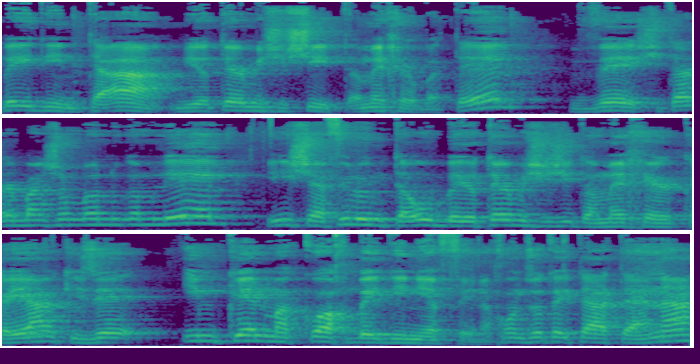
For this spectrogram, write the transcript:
בית דין טעה ביותר משישית המכר בטל, ושיטת רבן שמעון גמליאל היא שאפילו אם טעו ביותר משישית המכר קיים, כי זה אם כן מה כוח בית דין יפה, נכון? זאת הייתה הטענה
